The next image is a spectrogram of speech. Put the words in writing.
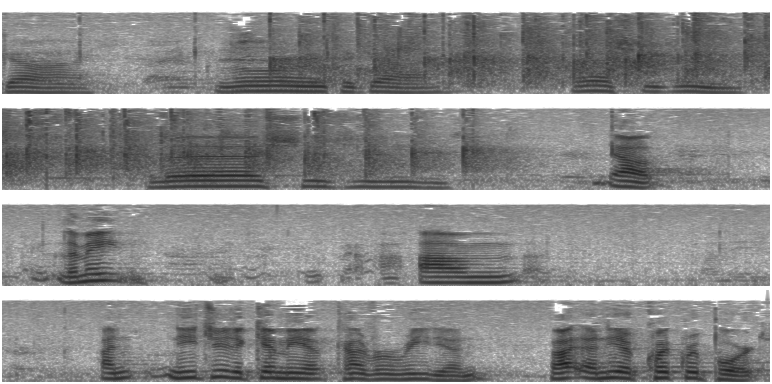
God. Glory to God. Bless you, Jesus. Bless you, Jesus. Now, let me. Um, I need you to give me a kind of a read in. I need a quick report.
